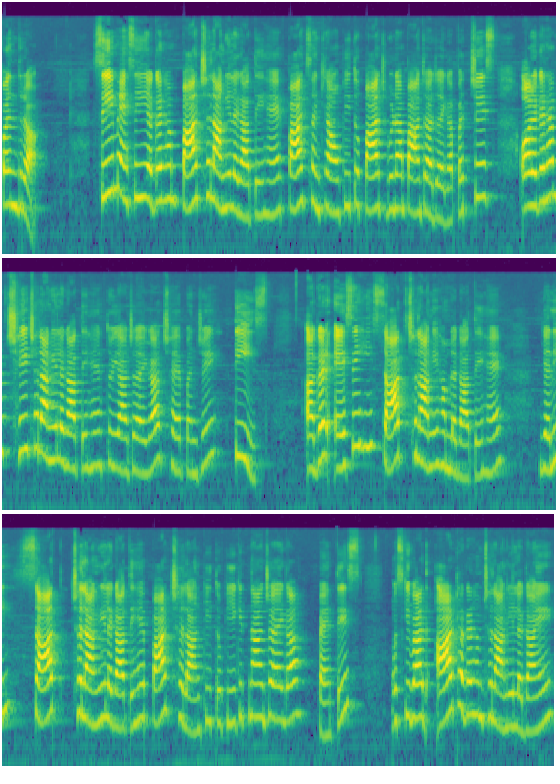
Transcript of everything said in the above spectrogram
पंद्रह। सेम ऐसे ही अगर हम पाँच छलांगे लगाते हैं, पाँच संख्याओं की तो पाँच गुणा पाँच आ जाएगा पच्चीस। और अगर हम छः छलांगे लगाते हैं तो ये आ जाएगा छः पंजे तीस। अगर ऐसे ही सात छलांगे हम लगाते हैं, यानी सात छलांगे लगाते हैं पाँच छलांग की तो ये कितना आ जाएगा? पैंतीस। उसके बाद आठ अगर हम छलांगे लगाएँ,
